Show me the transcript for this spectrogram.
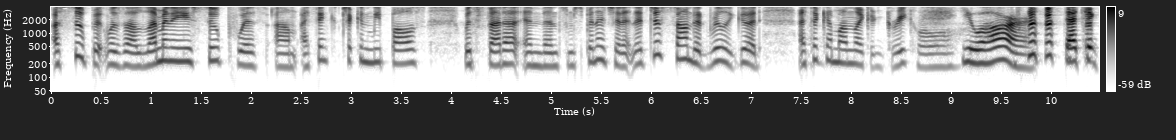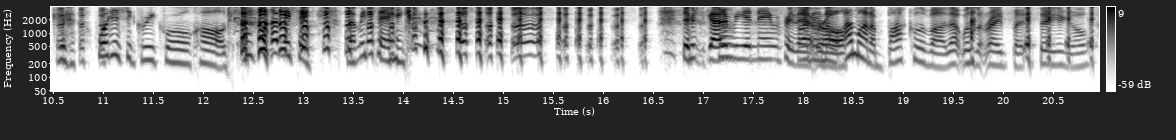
a soup. It was a lemony soup with, um, I think, chicken meatballs with feta and then some spinach in it. And it just sounded really good. I think I'm on like a Greek roll. You are. That's a good. What is a Greek roll called? Let me think. Let me think. There's got to be a name for that I don't roll. know. I'm on a baklava. That wasn't right, but there you go.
